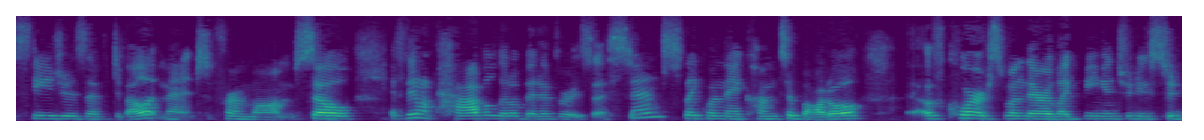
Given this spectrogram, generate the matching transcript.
stages of development from moms so if they don't have a little bit of resistance like when they come to bottle of course when they're like being introduced to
